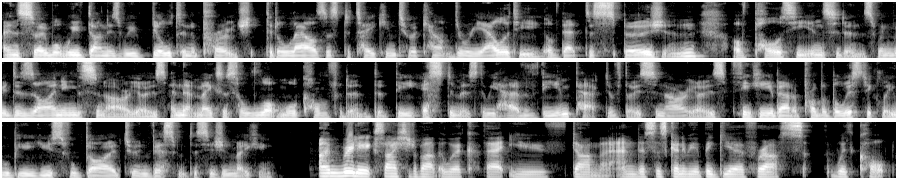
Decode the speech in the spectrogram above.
And so, what we've done is we've built an approach that allows us to take into account the reality of that dispersion of policy incidents when we're designing the scenarios. And that makes us a lot more confident that the estimates that we have of the impact of those scenarios, thinking about it probabilistically, will be a useful guide to investment decision making. I'm really excited about the work that you've done, and this is going to be a big year for us with COP.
